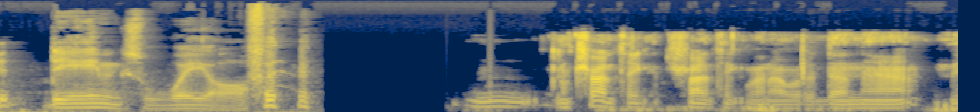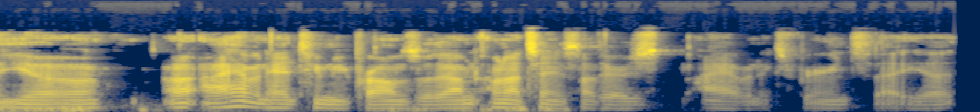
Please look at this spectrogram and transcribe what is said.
it the aiming's way off. I'm trying to think. Trying to think when I would have done that. The uh, I, I haven't had too many problems with it. I'm, I'm not saying it's not there. I just I haven't experienced that yet.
